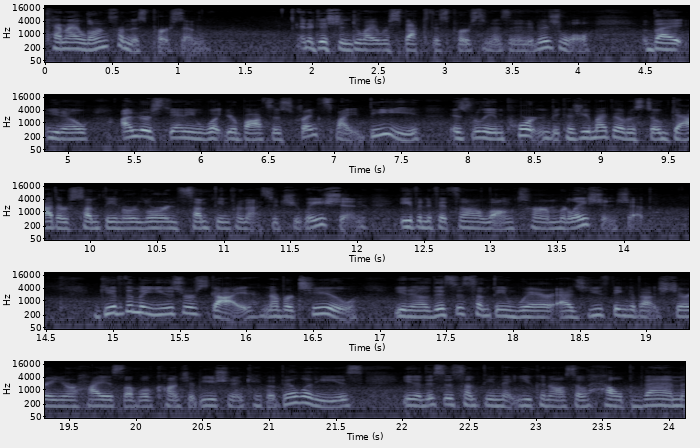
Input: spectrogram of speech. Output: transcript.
can I learn from this person? In addition do i respect this person as an individual but you know understanding what your boss's strengths might be is really important because you might be able to still gather something or learn something from that situation even if it's not a long-term relationship give them a user's guide. Number two, you know, this is something where as you think about sharing your highest level of contribution and capabilities, you know, this is something that you can also help them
